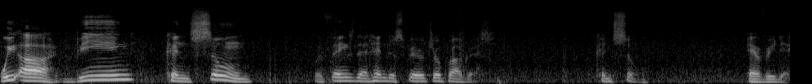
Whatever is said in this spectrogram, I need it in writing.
we are being consumed with things that hinder spiritual progress. Consumed every day.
